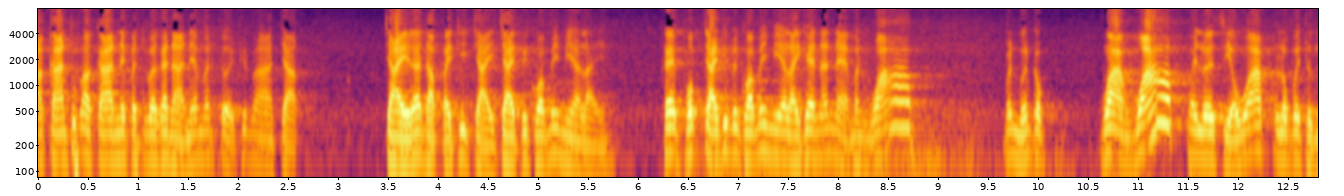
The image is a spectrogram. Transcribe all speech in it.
อาการทุกอาการในปัจจุบันขณะนี้มันเกิดขึ้นมาจากใจแล้วดับไปที่ใจใจเป็นความไม่มีอะไร แค่พบใจที่เป็นความไม่มีอะไรแค่นั้นแหละมันวาบ มันเหมือนกับว่างวาบไปเลยเสียววาบลงไปถึง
